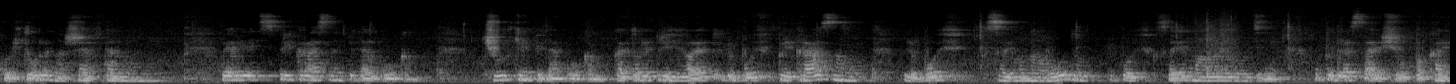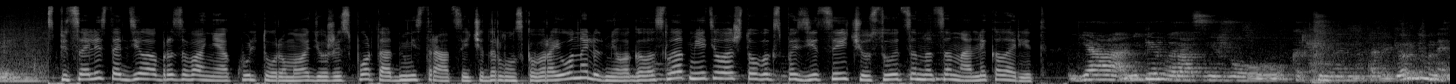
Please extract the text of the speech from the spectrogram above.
культуры нашей автономии. Вы являетесь прекрасным педагогом, чутким педагогом, который прививает любовь к прекрасному, любовь к своему народу, любовь к своей малой родине у подрастающего поколения. Специалист отдела образования, культуры, молодежи и спорта администрации Чадерлунского района Людмила Голослы отметила, что в экспозиции чувствуется национальный колорит. Я не первый раз вижу картины Натальи Георгиевны,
